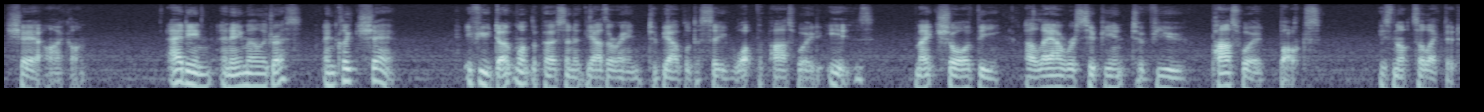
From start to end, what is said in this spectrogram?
share icon. Add in an email address and click share. If you don't want the person at the other end to be able to see what the password is, make sure the allow recipient to view password box is not selected,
